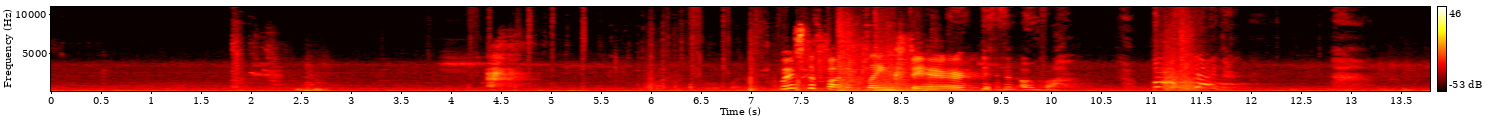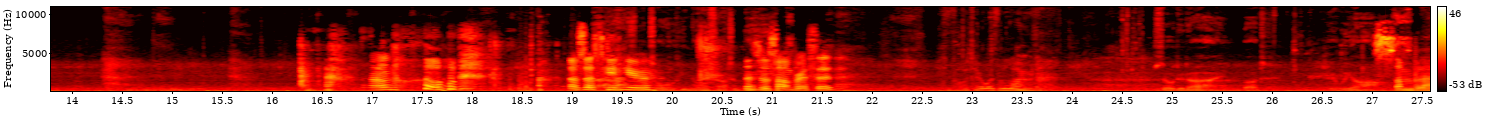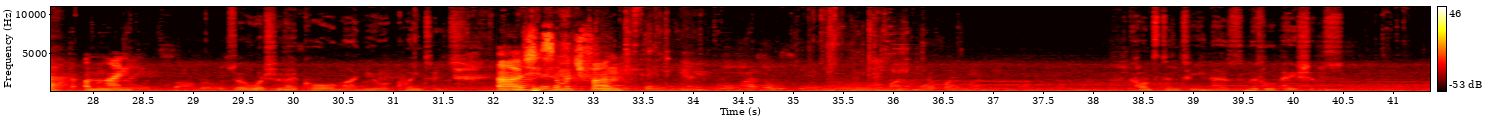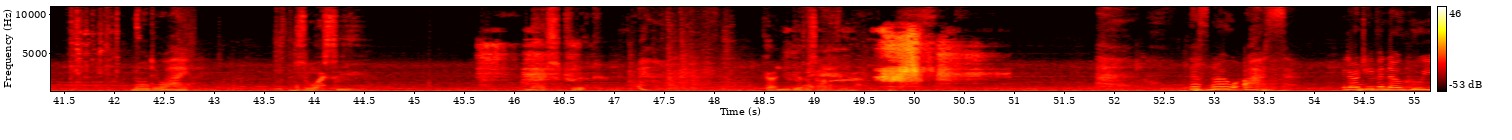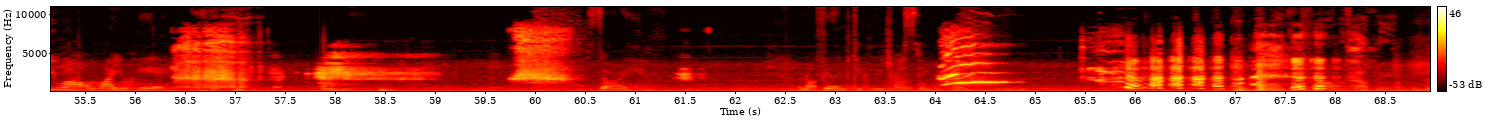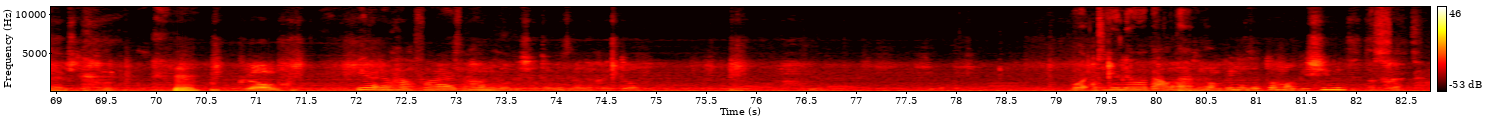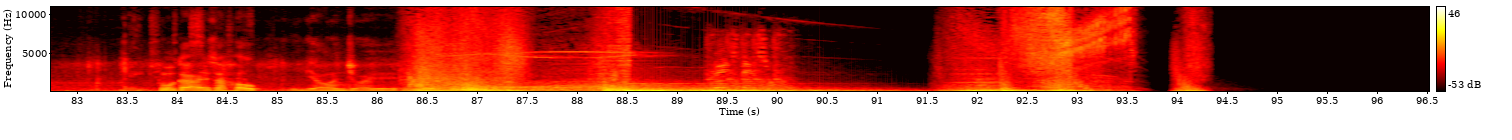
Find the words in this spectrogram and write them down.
Where's the fun in playing fair? This isn't over. Bastard! I don't know. I was asking you. That's all he knows how to be. That's what Sombra said. Thought I was alone. So did I, but here we are. Sombra online. So what should I call my new acquaintance? Ah, she's so much fun. Konstantin has little patience. Nor do I. So I see. Nice trick. Can you get us out of here? There's no us. I don't even know who you are or why you're here. Sorry. I'm not feeling particularly trusting. You won't go far without me. hmm? You don't know how far I've come. What do you know about them? Well, guys, I hope y'all enjoyed it.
